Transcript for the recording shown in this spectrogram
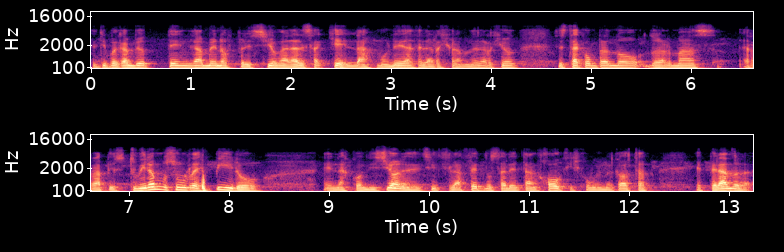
el tipo de cambio tenga menos presión al alza que las monedas de la región. La moneda de la región se está comprando dólar más rápido. Si tuviéramos un respiro en las condiciones, es decir, que la Fed no sale tan hawkish como el mercado está esperando,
